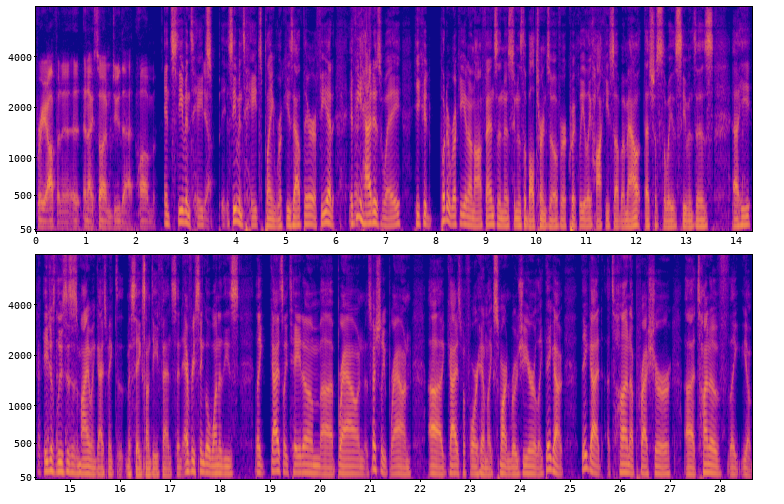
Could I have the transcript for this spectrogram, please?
very often. Uh, and I saw him do that. Um, and Stevens hates yeah. Stevens hates playing rookies out there. If he had if he had his way, he could put a rookie in on offense, and as soon as the ball turns over, quickly like hockey sub him out. That's just the way Stevens is. Uh, he he just loses his mind when guys make mistakes on defense, and every single one of these like guys like Tatum, uh, Brown, especially Brown, uh, guys before him like Smart and Rozier, like they got they got a ton of pressure, a ton of like you know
